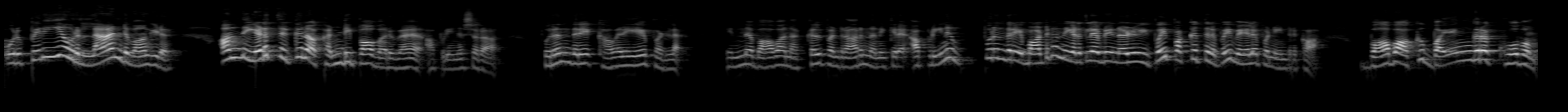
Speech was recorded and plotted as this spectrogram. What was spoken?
ஒரு பெரிய ஒரு லேண்டு வாங்கிடு. அந்த இடத்துக்கு நான் கண்டிப்பா வருவேன் அப்படின்னு சொல்றார். புரந்தரே கவலையே படல. என்ன பாபா நக்கல் பண்றாருன்னு நினைக்கிறேன் அப்படின்னு புரந்தரை பாட்டுக்கு அந்த இடத்துல அப்படியே நழுவி போய் பக்கத்துல போய் வேலை பண்ணிட்டு இருக்கா. பாபாக்கு பயங்கர கோபம்.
